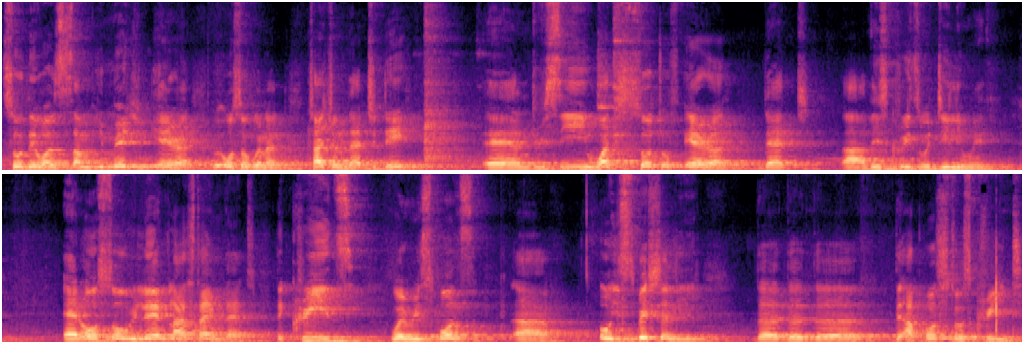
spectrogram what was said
So there was some emerging error. We're also going to touch on that today. And we see what sort of error that uh, these creeds were dealing with. And also, we learned last time that the creeds were response, uh, or especially the, the, the, the Apostles' Creed,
